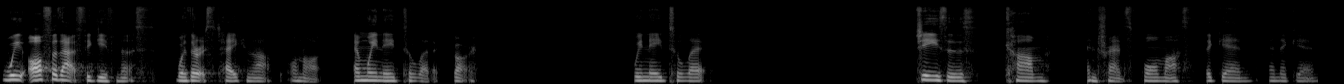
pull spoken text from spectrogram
we offer that forgiveness, whether it's taken up or not, and we need to let it go. We need to let Jesus come and transform us again and again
